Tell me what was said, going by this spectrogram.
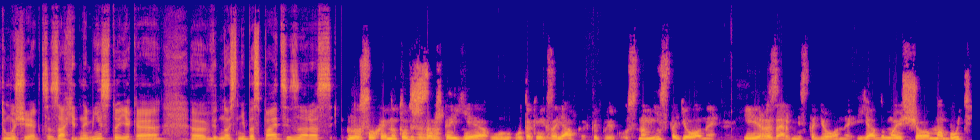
Тому що як це західне місто, яке е, в відносній безпеці зараз. Ну слухай, ну тут ж завжди є у у таких заявках, типу як основні стадіони і резервні стадіони. Я думаю, що мабуть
